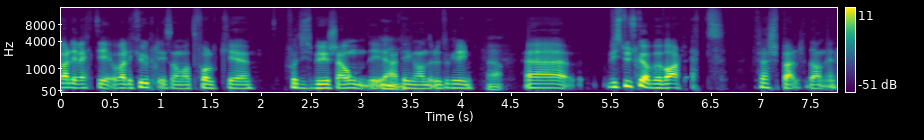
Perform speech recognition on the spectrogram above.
veldig viktig og veldig kult, liksom, at folk eh, faktisk bryr seg om de her Mm. tingene rundt omkring. Eh, hvis du skulle ha bevart ett flashspill, Daniel,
